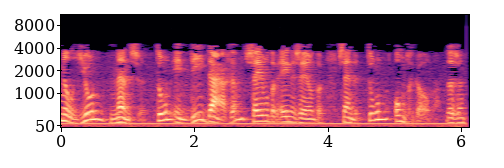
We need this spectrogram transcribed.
miljoen mensen toen in die dagen, 70, 71, zijn er toen omgekomen. Dat is een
